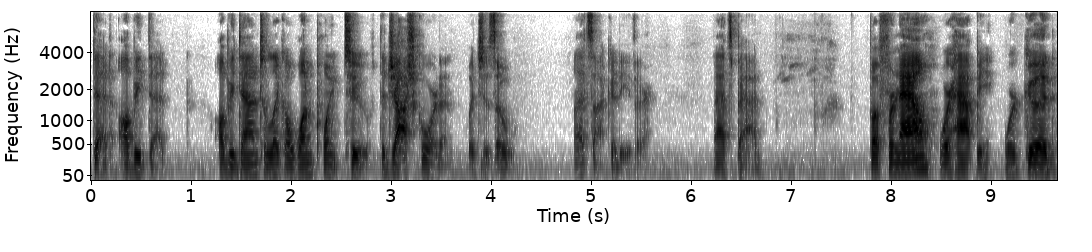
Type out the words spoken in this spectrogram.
dead. I'll be dead. I'll be down to like a one point two, the Josh Gordon, which is oh, that's not good either. That's bad. But for now, we're happy. We're good.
